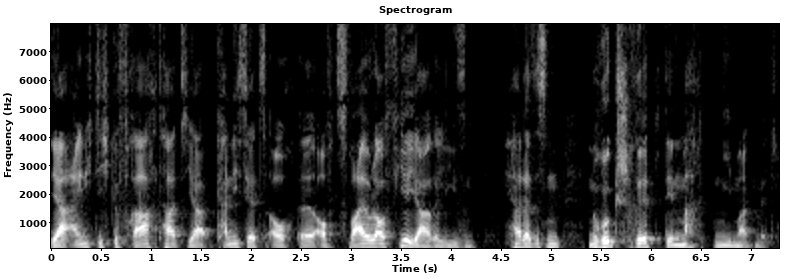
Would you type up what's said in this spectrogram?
der eigentlich dich gefragt hat, ja, kann ich es jetzt auch äh, auf zwei oder auf vier Jahre leasen? Ja, das ist ein, ein Rückschritt, den macht niemand mit.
